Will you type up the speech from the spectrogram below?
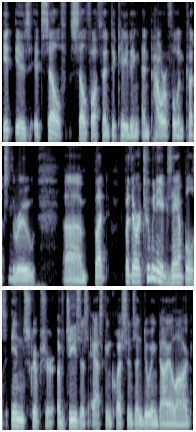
It is itself self authenticating and powerful and cuts mm-hmm. through. Um, but but there are too many examples in scripture of Jesus asking questions and doing dialogue,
